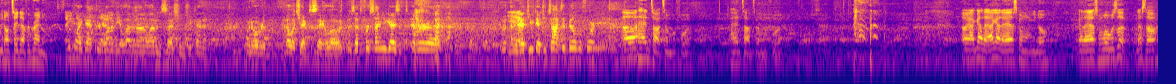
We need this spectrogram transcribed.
we don't take that for granted. It looked like after one of the 11 on 11 sessions, you kind of went over to Belichick to say hello. Was that the first time you guys have ever? Uh, Yeah. had you had you talked to Bill before? Uh, I hadn't talked to him before. I hadn't talked to him before. oh, I gotta, I gotta ask him. You know, gotta ask him what was up. That's all.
